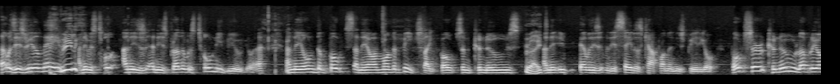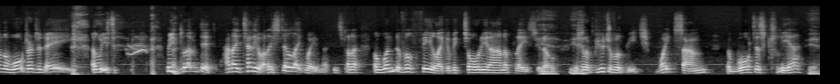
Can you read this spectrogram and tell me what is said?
that was his real name. Really? And, it was to- and, his, and his brother was Tony Bugler. And they owned the boats and they were on the beach, like boats and canoes. Right. And he, there with, his, with his sailor's cap on and his beard, he'd go, Boat, sir, canoe, lovely on the water today. And we used to, we loved it. And I tell you what, I still like Weymouth. It's got a, a wonderful feel, like a Victoriana place, you know. Yeah, It's yeah. got a beautiful beach, white sand, the water's clear. Yeah.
